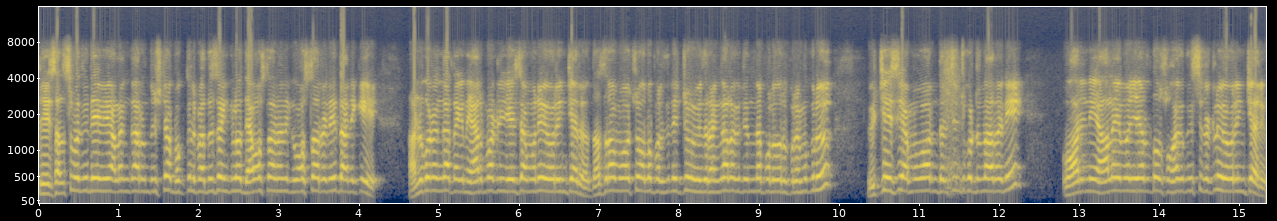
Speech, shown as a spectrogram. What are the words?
శ్రీ సరస్వతీదేవి అలంకారం దృష్ట్యా భక్తులు పెద్ద సంఖ్యలో దేవస్థానానికి వస్తారని దానికి అనుగుణంగా తగిన ఏర్పాట్లు చేశామని వివరించారు. దసరా మహోత్సవాల్లో ప్రతినిత్యం వివిధ రంగాలకు చెందిన పలువురు ప్రముఖులు విచ్చేసి అమ్మవారిని దర్శించుకుంటున్నారని వారిని ఆలయ మర్యాదలతో స్వాగతిస్తున్నట్లు వివరించారు.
